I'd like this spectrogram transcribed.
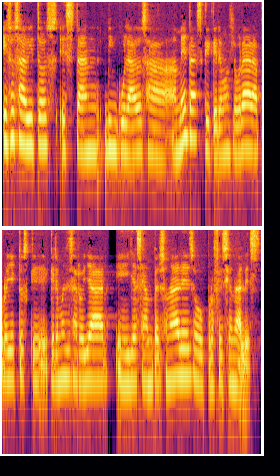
esos hábitos están vinculados a, metas que queremos lograr, a proyectos que queremos desarrollar, eh, ya sean personales o profesionales.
